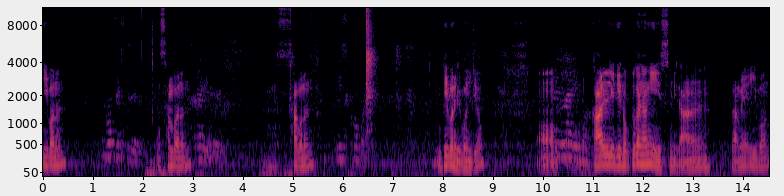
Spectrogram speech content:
2번은 프로젝트, 3번은 트레이드, 4번은 디스커버, B번에 1번이죠. 어, 플레이버, 갈릭이 독특한 향이 있습니다. 그 다음에 2번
